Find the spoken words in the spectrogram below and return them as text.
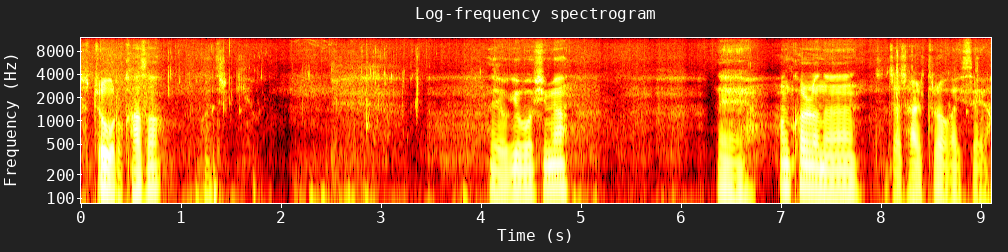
저쪽으로 가서 보여드릴게요. 네, 여기 보시면 네, 한 컬러는 진짜 잘 들어가 있어요.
